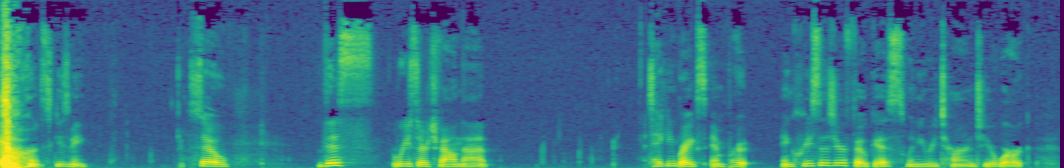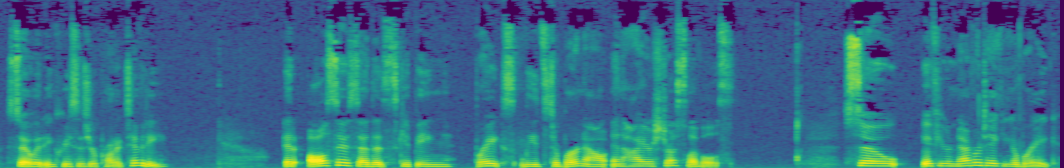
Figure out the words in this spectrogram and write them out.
Excuse me. So, this research found that taking breaks imp- increases your focus when you return to your work, so it increases your productivity. It also said that skipping breaks leads to burnout and higher stress levels. So, if you're never taking a break,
